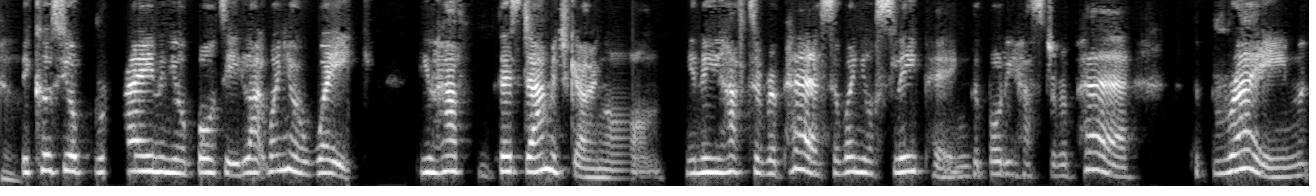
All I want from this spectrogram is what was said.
hmm. because your brain and your body, like when you're awake, you have there's damage going on. You know you have to repair. So when you're sleeping the body has to repair. The brain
